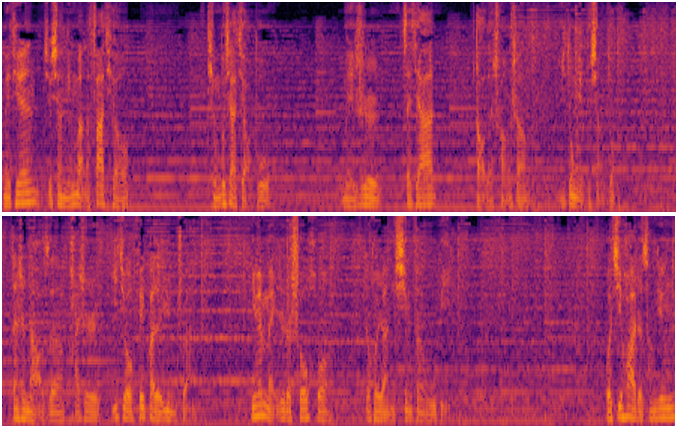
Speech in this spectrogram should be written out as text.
每天就像拧满了发条，停不下脚步，每日在家倒在床上一动也不想动，但是脑子还是依旧飞快的运转，因为每日的收获都会让你兴奋无比。我计划着曾经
